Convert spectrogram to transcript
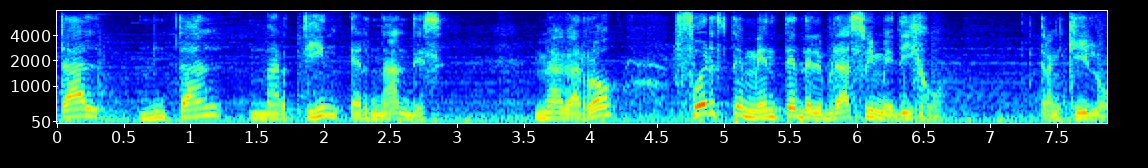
tal, un tal Martín Hernández, me agarró fuertemente del brazo y me dijo, tranquilo,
